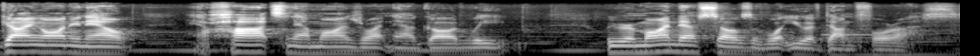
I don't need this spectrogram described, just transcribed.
going on in our, our hearts and our minds right now, God, we, we remind ourselves of what you have done for us.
